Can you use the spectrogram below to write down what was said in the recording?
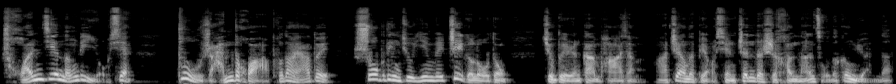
传接能力有限，不然的话，葡萄牙队说不定就因为这个漏洞。就被人干趴下了啊！这样的表现真的是很难走得更远的。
